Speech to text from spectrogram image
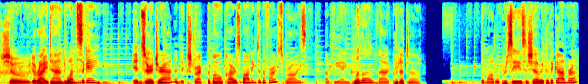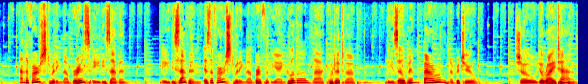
Show your right hand once again. Insert your hand and extract the ball corresponding to the first prize of the Anguilla La The model proceeds to show it to the camera, and the first winning number is 87. 87 is the first winning number for the Anguilla La Please open barrel number 2. Show your right hand.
